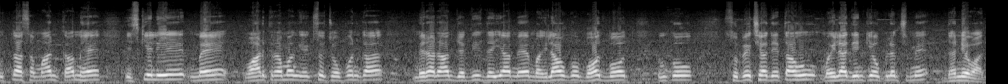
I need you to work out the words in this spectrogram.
उतना सम्मान कम है। इसके लिए मैं वार्ड क्रमांक एक का, मेरा नाम जगदीश दैया मैं महिलाओं को बहुत बहुत उनको शुभेच्छा देता हूँ। महिला दिन के उपलक्ष्य में धन्यवाद।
